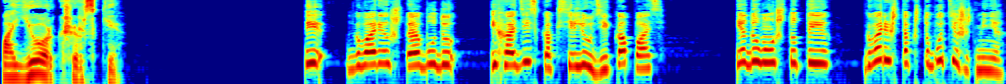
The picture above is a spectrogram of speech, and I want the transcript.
по-йоркширски. «Ты говорил, что я буду и ходить, как все люди, и копать. Я думал, что ты говоришь так, чтобы утешить меня.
